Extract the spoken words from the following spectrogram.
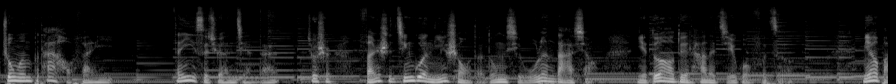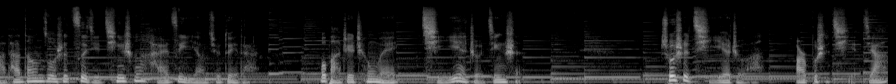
中文不太好翻译，但意思却很简单，就是凡是经过你手的东西，无论大小，你都要对它的结果负责。你要把它当做是自己亲生孩子一样去对待。我把这称为企业者精神。说是企业者啊，而不是企业家，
